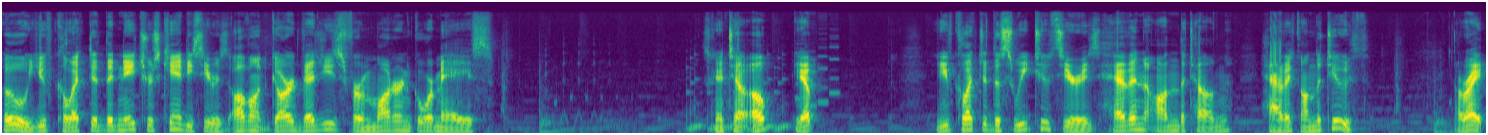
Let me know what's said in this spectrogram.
Oh, you've collected the Nature's Candy series, avant-garde veggies for modern gourmets. It's gonna tell, oh, yep. You've collected the Sweet Tooth series, Heaven on the Tongue, Havoc on the Tooth. Alright,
